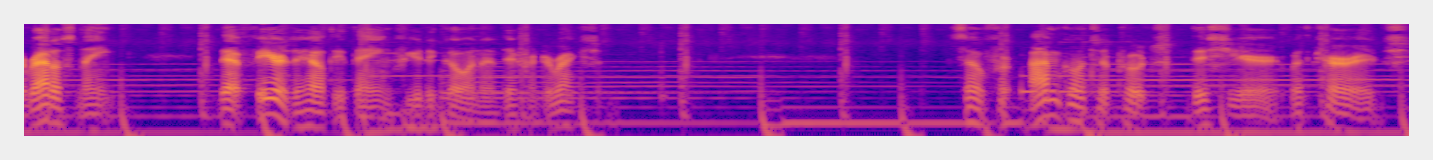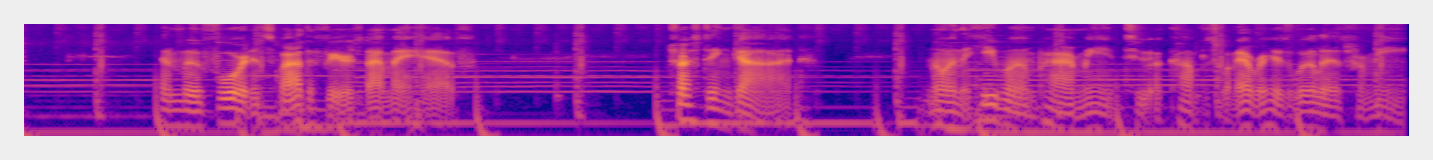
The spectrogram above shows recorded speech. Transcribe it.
a rattlesnake, that fear is a healthy thing for you to go in a different direction. So for I'm going to approach this year with courage and move forward in spite of the fears that I may have. Trusting God, knowing that He will empower me to accomplish whatever His will is for me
